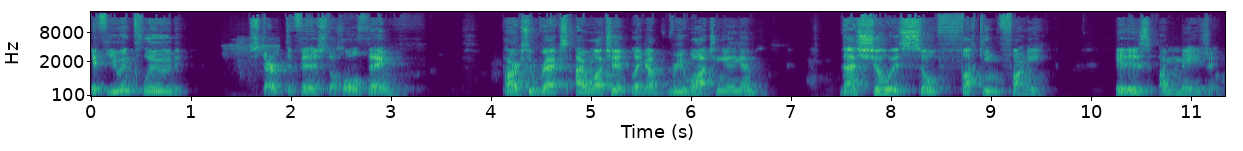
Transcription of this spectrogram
if you include start to finish the whole thing, Parks and Recs, I watch it like I'm rewatching it again. That show is so fucking funny. It is amazing.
